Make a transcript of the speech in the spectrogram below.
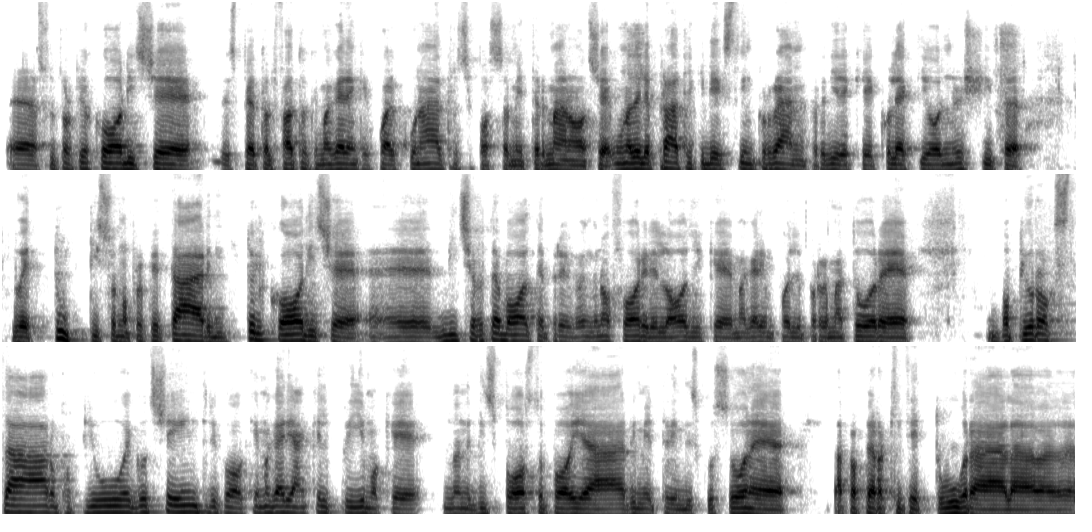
eh, sul proprio codice rispetto al fatto che magari anche qualcun altro ci possa mettere mano. Cioè, una delle pratiche di Extreme Programming per dire che collective ownership dove tutti sono proprietari di tutto il codice, eh, di certe volte vengono fuori le logiche, magari un po' del programmatore un po' più rockstar, un po' più egocentrico, che magari anche il primo che non è disposto poi a rimettere in discussione la propria architettura, la,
